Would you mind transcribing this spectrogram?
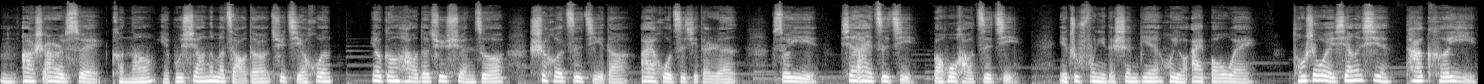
嗯，二十二岁可能也不需要那么早的去结婚，要更好的去选择适合自己的、爱护自己的人。所以，先爱自己，保护好自己。也祝福你的身边会有爱包围。同时，我也相信他可以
